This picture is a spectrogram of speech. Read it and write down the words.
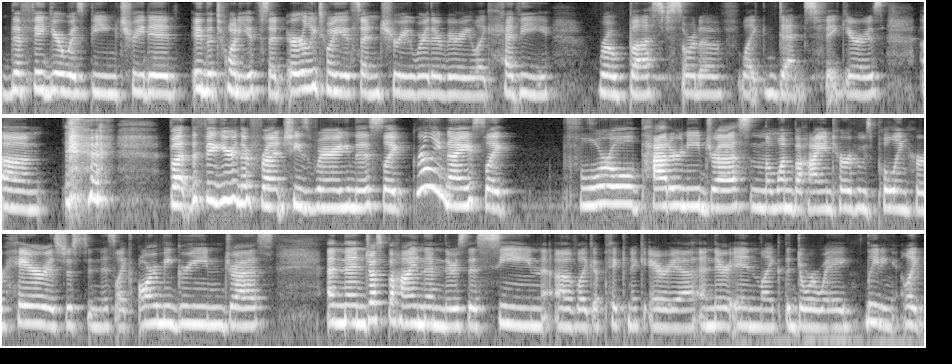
the figure was being treated in the 20th cent- early 20th century where they're very like heavy robust sort of like dense figures um, but the figure in the front, she's wearing this like really nice like floral patterny dress, and the one behind her who's pulling her hair is just in this like army green dress. And then just behind them, there's this scene of like a picnic area, and they're in like the doorway leading like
